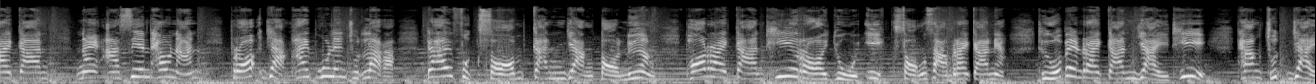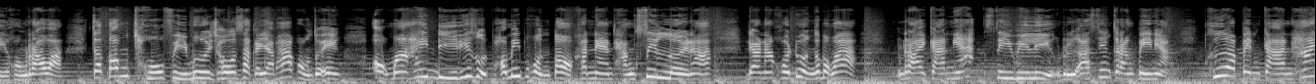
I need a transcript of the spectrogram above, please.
รายการในอาเซียนเท่านั้น เพราะอยากให้ผู้เล่นชุดหลักอะได้ฝึกซ้อมกันอย่างต่อเนื่อง เพราะรายการที่รออยู่อีก 2-3 รายการเนี่ยถือว่าเป็นรายการใหญ่ที่ทางชุดใหญ่ของเราอะจะต้องโชว์ฝีมือโชว์ศักยภาพของตัวเอง ออกมาให้ดีที่สุด เพราะมีผลต่อคะแนนทั้งสิ้นเลยนะคะดังนั้นโค้ดด่วนก็บอกว่า รายการนี้ซีวีลีกหรืออาเซียนกลางปีเนี่ยเพื่อเป็นการให้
